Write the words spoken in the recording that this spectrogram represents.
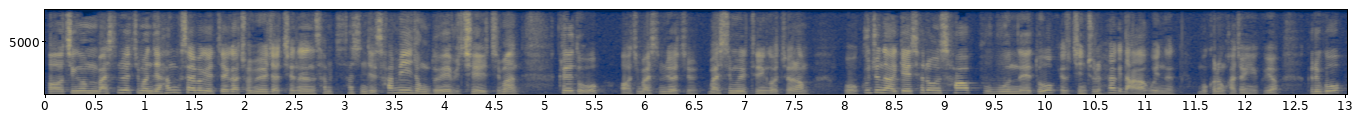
어, 지금 말씀드렸지만 이제 한국사이버결제가 점유율 자체는 삼- 사실 이제 3위 정도에 위치해 있지만 그래도 어, 지금 말씀드렸지 말씀을 드린 것처럼 뭐 꾸준하게 새로운 사업 부분에도 계속 진출을 해 나가고 있는 뭐 그런 과정이고요. 그리고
